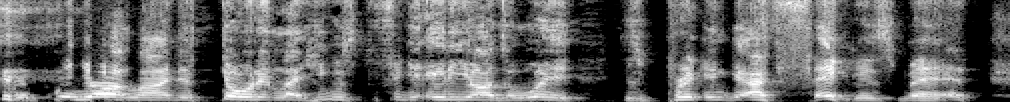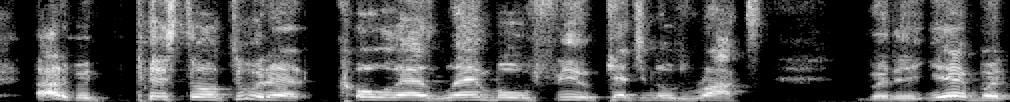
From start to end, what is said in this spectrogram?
the 10 yard line, just throwing it like he was figure 80 yards away, just breaking guys' fingers, man. I'd have been pissed off too of that cold ass Lambeau field catching those rocks. But uh, yeah, but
